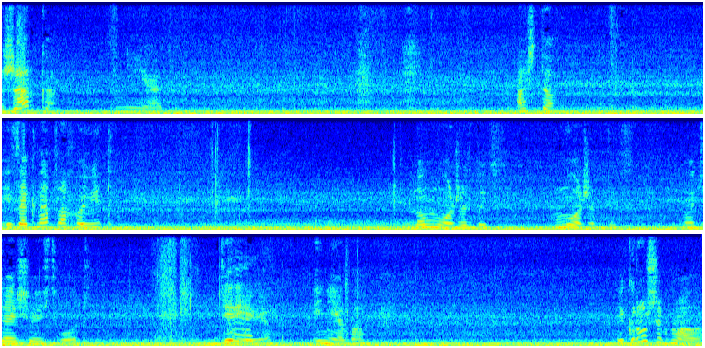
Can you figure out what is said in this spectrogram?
Жарко? Нет. А что? Из окна плохой вид? Ну, может быть. Может быть. Но у тебя еще есть вот деревья и небо. Игрушек мало?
